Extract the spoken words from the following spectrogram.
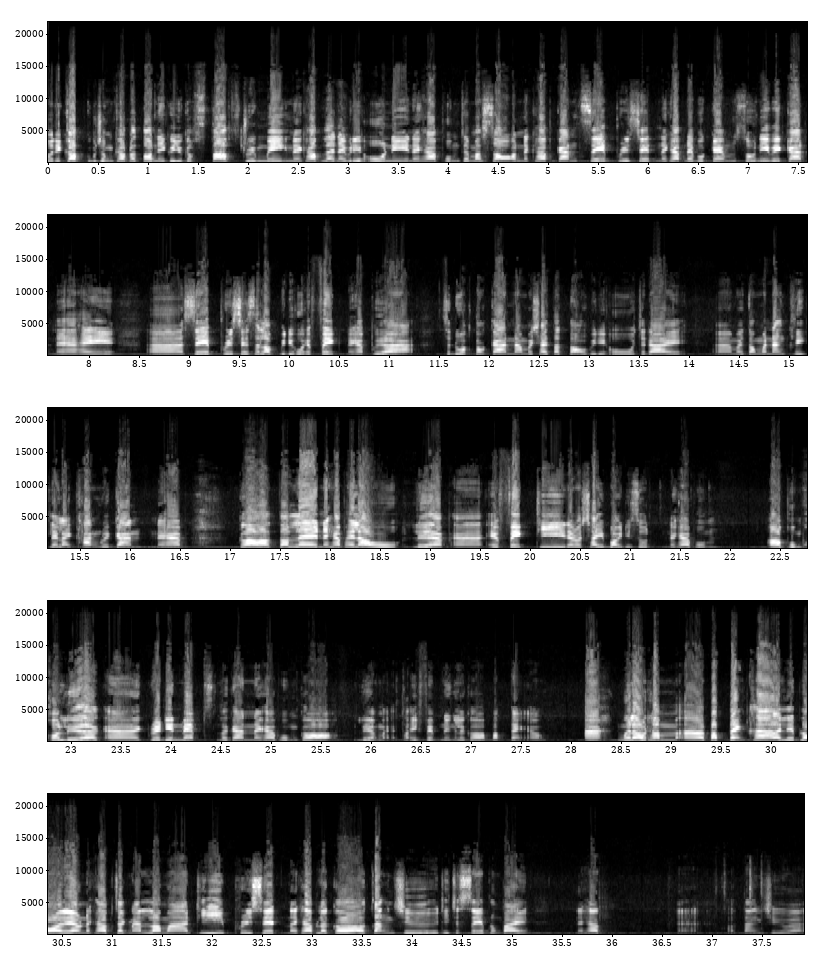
วัสดีครับ คุณผู้ชมครับ และตอนนี้ก็อยู่กับ Start Streaming นะครับ และในวิดีโอนี้นะครับ ผมจะมาสอนนะครับ การเซฟ preset นะครับ ในโปรแกรม Sony Vegas นะฮะ ให้เซฟ preset สำหรับวิดีโอเอฟเฟกนะครับ เพื่อสะดวกต่อการนำไปใช้ตัดต่อวิดีโอจะได้อ่าไม่ต้องมานั่งคลิกหลาย ๆ ครั้งด้วยกันนะครับ ก็ตอนแรกนะครับให้เราเลือกอ่าเอฟเฟกที่เราใช้บ่อยที่สุดนะครับผมเอาผมขอเลือกอ่า gradient maps แล้วกันนะครับผมก็เลือกมาทอ effect หนึ่งแล้วก็ปรับแต่งเอา อะเมื่อเราทำอ่าปรับแต่งค่าอะไรเรียบร้อยแล้วนะครับ จากนั้นเรามาที่ preset นะครับ แล้วก็ตั้งชื่อที่จะเซฟลงไปนะครับอ่าขอตั้งชื่อว่า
